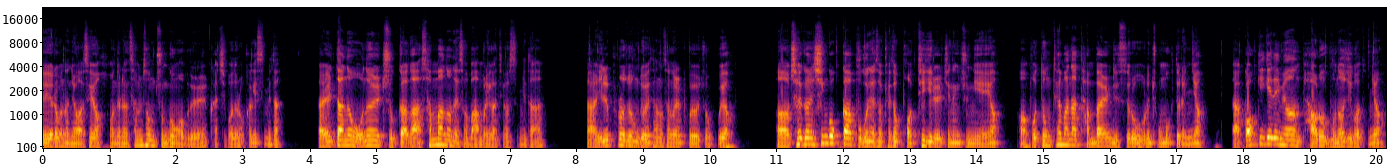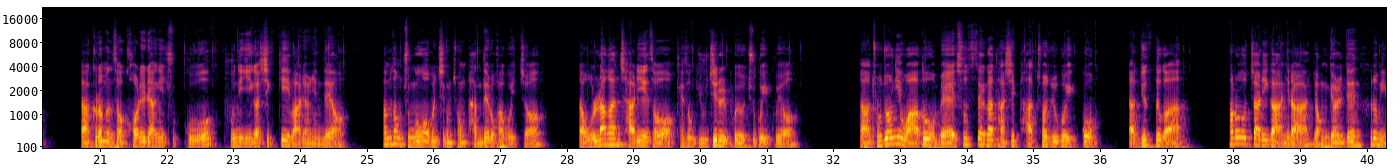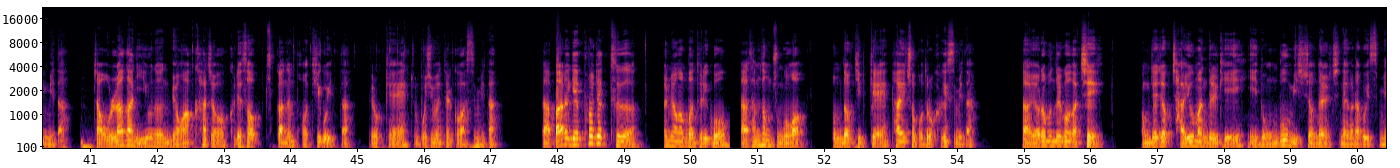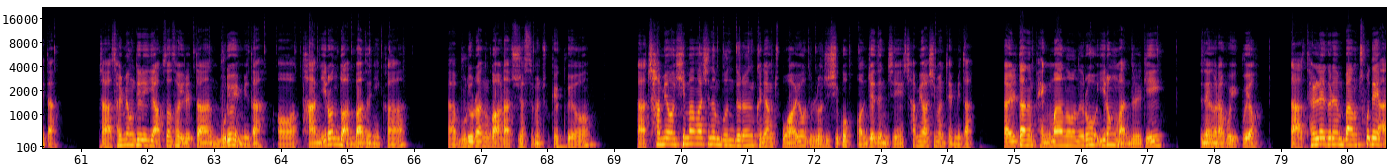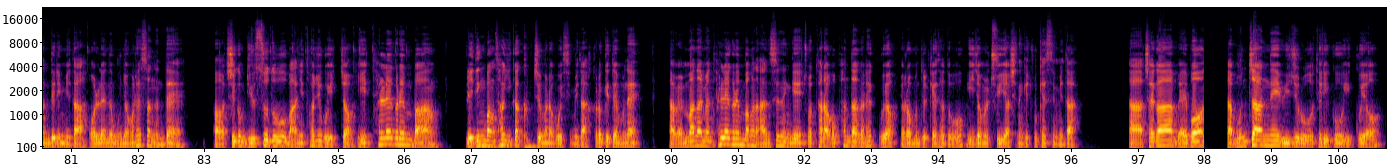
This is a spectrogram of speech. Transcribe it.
네, 여러분 안녕하세요. 오늘은 삼성중공업을 같이 보도록 하겠습니다. 자, 일단은 오늘 주가가 3만원에서 마무리가 되었습니다. 자, 1% 정도의 상승을 보여줬고요. 어, 최근 신고가 부근에서 계속 버티기를 진행 중이에요. 어, 보통 테마나 단발 뉴스로 오른 종목들은요. 자, 꺾이게 되면 바로 무너지거든요. 자, 그러면서 거래량이 죽고 분위기가 식기 마련인데요. 삼성중공업은 지금 정반대로 가고 있죠. 자, 올라간 자리에서 계속 유지를 보여주고 있고요. 자, 조정이 와도 매수세가 다시 받쳐주고 있고, 자, 뉴스가 하루짜리가 아니라 연결된 흐름입니다. 자, 올라간 이유는 명확하죠. 그래서 주가는 버티고 있다. 이렇게 좀 보시면 될 것 같습니다. 자, 빠르게 프로젝트 설명 한번 드리고, 자, 삼성중공업 좀 더 깊게 파헤쳐 보도록 하겠습니다. 자, 여러분들과 같이 경제적 자유 만들기 이 농부 미션을 진행을 하고 있습니다. 자, 설명드리기 앞서서 일단 무료입니다. 어, 단 1원도 안 받으니까 자, 무료라는 거 알아주셨으면 좋겠고요. 자, 참여 희망하시는 분들은 그냥 좋아요 눌러주시고 언제든지 참여하시면 됩니다. 자, 일단은 100만원으로 1억 만들기 진행을 하고 있고요. 자, 텔레그램 방 초대 안 드립니다. 원래는 운영을 했었는데, 어, 지금 뉴스도 많이 터지고 있죠. 이 텔레그램 방 리딩방 사기가 급증을 하고 있습니다. 그렇기 때문에 자, 웬만하면 텔레그램 방은 안 쓰는 게 좋다라고 판단을 했고요. 여러분들께서도 이 점을 주의하시는 게 좋겠습니다. 자, 제가 매번 자, 문자 안내 위주로 드리고 있고요.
